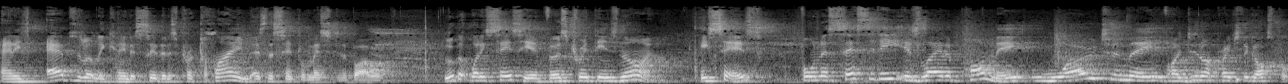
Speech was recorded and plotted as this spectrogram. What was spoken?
and he's absolutely keen to see that it's proclaimed as the central message of the Bible. Look at what he says here in 1 Corinthians 9. He says, For necessity is laid upon me, woe to me if I do not preach the gospel.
